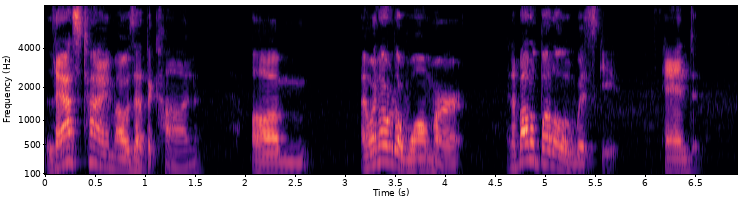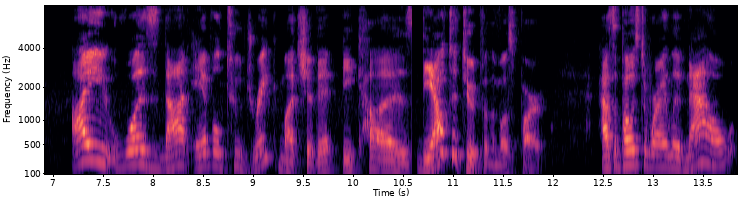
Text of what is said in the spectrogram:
last time I was at the con, um, I went over to Walmart and I bought a bottle of whiskey. And I was not able to drink much of it because the altitude, for the most part. As opposed to where I live now,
